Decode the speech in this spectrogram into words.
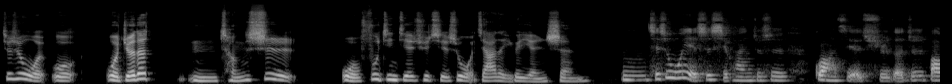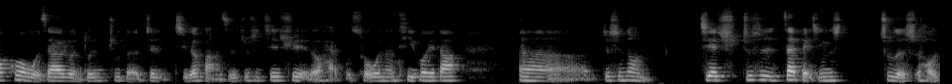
就是我我我觉得，嗯，城市我附近街区其实是我家的一个延伸。嗯，其实我也是喜欢就是逛街区的，就是包括我在伦敦住的这几个房子，就是街区也都还不错。我能体会到，呃，就是那种街区，就是在北京住的时候，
